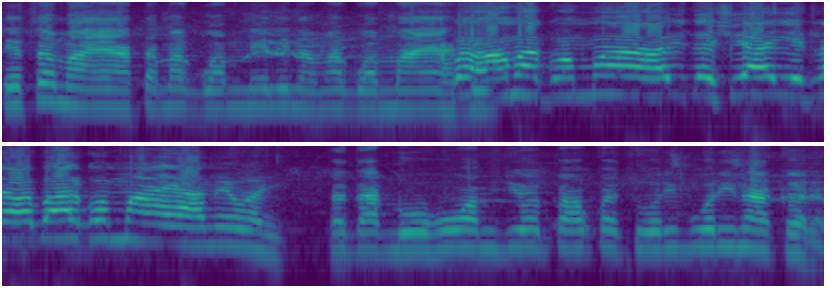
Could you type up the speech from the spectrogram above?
તે ચમ આયા તમારા મેલી મેલીને અમારા ગોમ આયા હતી. આમાં ગામમાં આવી દશે આવી એટલે આ બાર ગોમ આયા અમે વળી તો તાર ડોહો આમ જ્યો તો કોઈ ચોરી બોરી ના કરે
